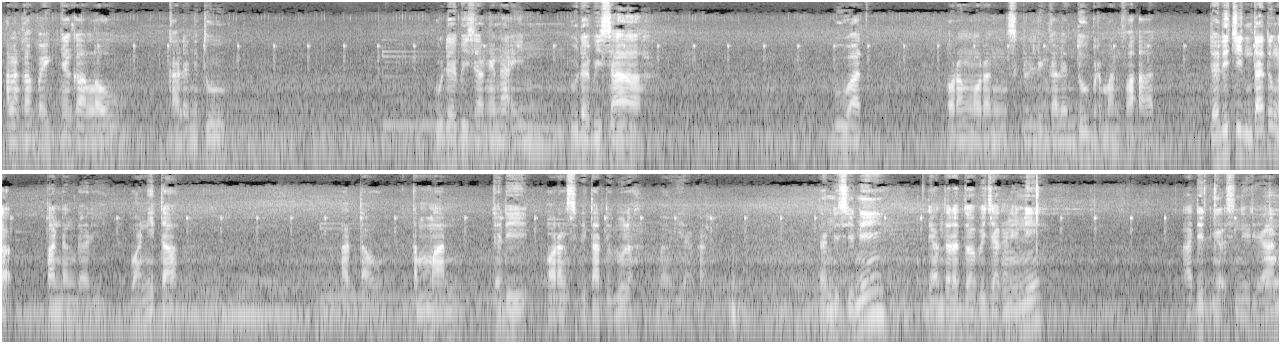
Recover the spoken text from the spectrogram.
alangkah baiknya kalau kalian itu udah bisa ngenain, udah bisa buat orang-orang sekeliling kalian tuh bermanfaat. Jadi cinta itu nggak pandang dari wanita atau teman, jadi orang sekitar dulu lah bahagiakan. Dan di sini di antara dua pijakan ini Adit nggak sendirian,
